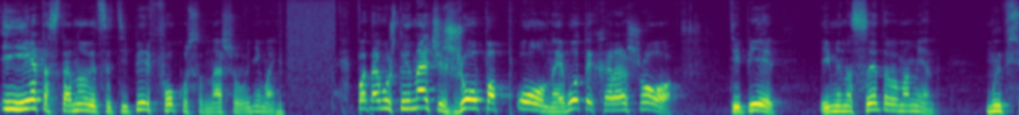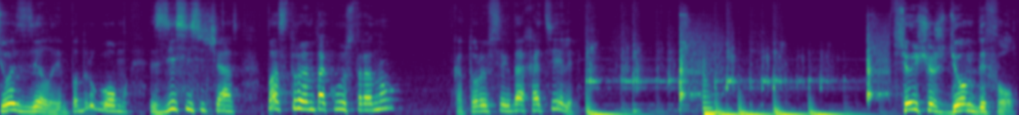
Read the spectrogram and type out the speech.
и это становится теперь фокусом нашего внимания. Потому что иначе жопа полная, вот и хорошо. Теперь, именно с этого момента мы все сделаем по-другому, здесь и сейчас, построим такую страну, которую всегда хотели все еще ждем дефолт.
